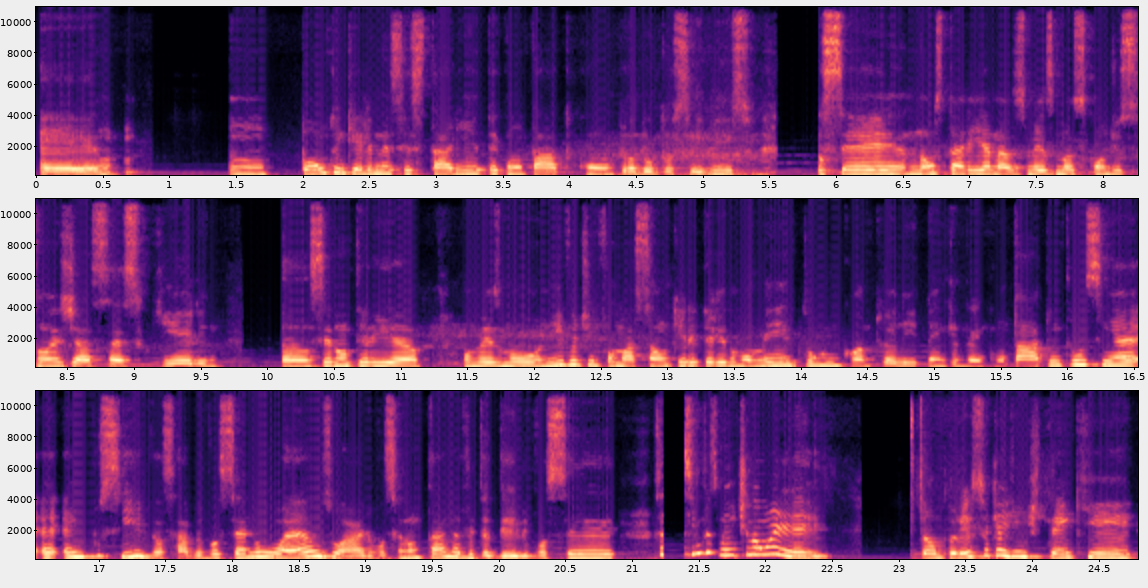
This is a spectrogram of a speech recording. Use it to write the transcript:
é, um ponto em que ele necessitaria ter contato com o produto ou serviço, você não estaria nas mesmas condições de acesso que ele, ah, você não teria o mesmo nível de informação que ele teria no momento, enquanto ele tem que entrar em contato. Então, assim, é, é, é impossível, sabe? Você não é usuário, você não está na vida dele, você, você simplesmente não é ele. Então, por isso que a gente tem que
